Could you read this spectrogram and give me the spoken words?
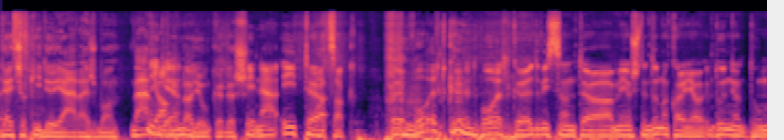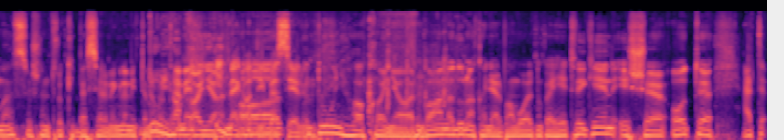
de csak időjárásban. Nálunk Igen. nagyon ködös. Én ná- itt Vacak. Ö, volt köd, volt köd, viszont uh, mi most a Dunakanya, Dunya Dumas, most nem tudok ki beszélni, még nem hittem. Dunyhakanyar. Így meg addig a beszélünk. Dunyhakanyarban, a Dunakanyarban voltunk a hétvégén, és ott hát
